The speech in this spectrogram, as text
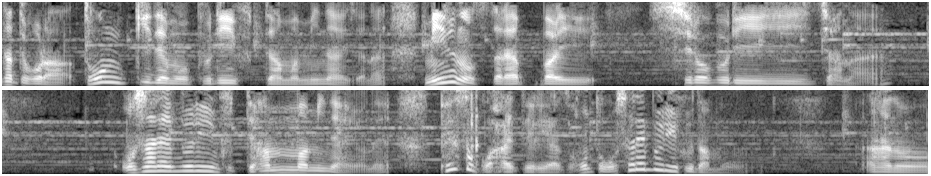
だってほらトンキでもブリーフってあんま見ないじゃない？見るのっつったらやっぱり白ブリじゃない？おしゃれブリーフってあんま見ないよね。ペソコ履いてるやつほんとおしゃれブリーフだもん。あの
